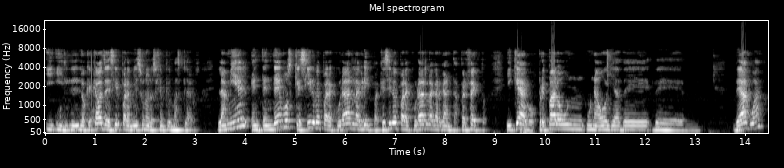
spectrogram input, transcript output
y lo que acabas de decir para mí es uno de los ejemplos más claros. La miel entendemos que sirve para curar la gripa, que sirve para curar la garganta. Perfecto. ¿Y qué hago? Preparo una olla de, de, agua,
